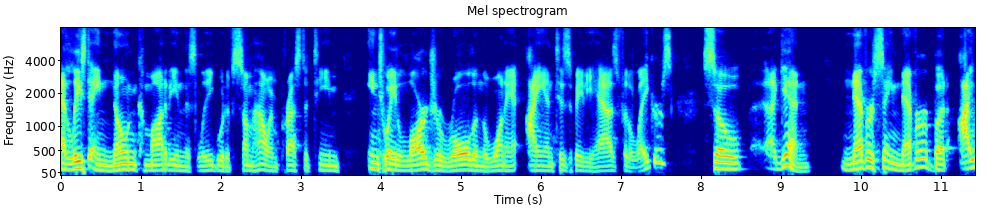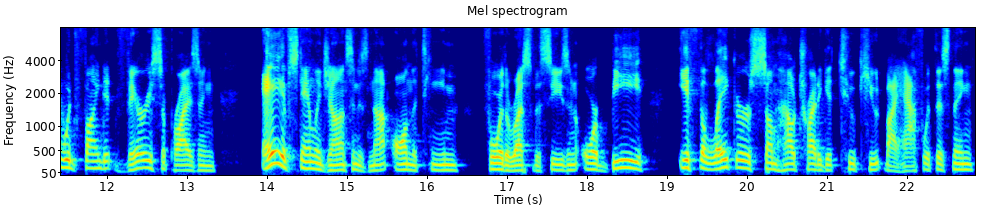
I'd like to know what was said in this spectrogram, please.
at least a known commodity in this league, would have somehow impressed a team into a larger role than the one I- anticipate he has for the Lakers. So, again, never say never, but I would find it very surprising. A, if Stanley Johnson is not on the team for the rest of the season, or B, if the Lakers somehow try to get too cute by half with this thing,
